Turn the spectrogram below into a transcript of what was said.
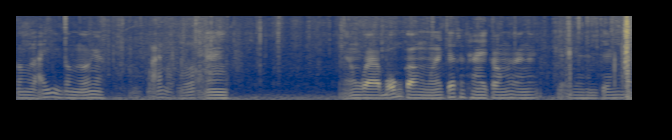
Con lãi với con ngựa nha. Lái một nữa à. hôm qua bốn con mà chết hết hai con các bạn ơi. Vậy là hành trang này.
